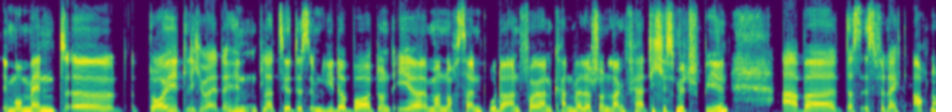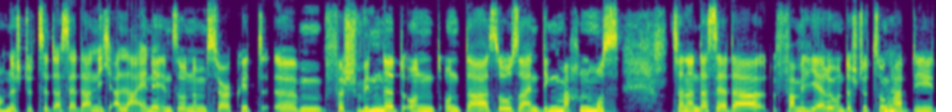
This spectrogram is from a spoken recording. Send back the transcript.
im Moment äh, deutlich weiter hinten platziert ist im Leaderboard und eher immer noch seinen Bruder anfeuern kann, weil er schon lang fertig ist mit Spielen. Aber das ist vielleicht auch noch eine Stütze, dass er da nicht alleine in so einem Circuit ähm, verschwindet und, und da so sein Ding machen muss, sondern dass er da familiäre Unterstützung mhm. hat, die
